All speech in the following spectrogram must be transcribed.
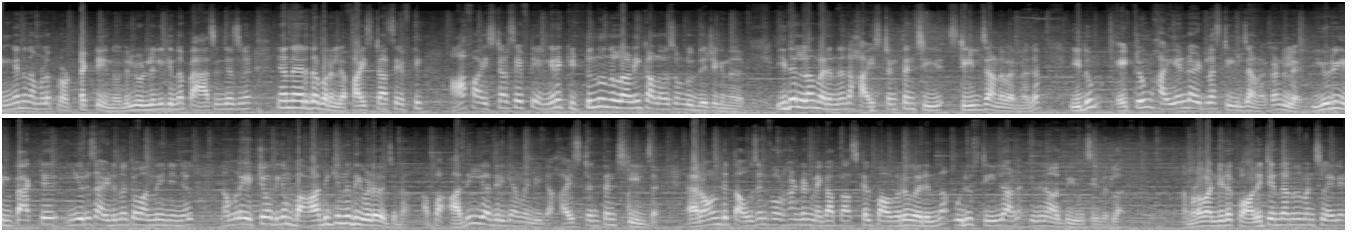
എങ്ങനെ നമ്മൾ പ്രൊട്ടക്ട് ചെയ്യുന്നു? ഇതിലുള്ളിരിക്കുന്ന പാസഞ്ചേഴ്സിന് ഞാൻ നേരത്തെ പറഞ്ഞില്ല ഫൈവ് സ്റ്റാർ സേഫ്റ്റി ആ ഫൈവ് സ്റ്റാർ സേഫ്റ്റി എങ്ങനെ കിട്ടുന്നു എന്നുള്ളതാണ് ഈ കളേഴ്സ് കൊണ്ട് ഉദ്ദേശിക്കുന്നത്. ഇതെല്ലാം വരുന്നത് ഹൈ സ്ട്രെങ്ത് ആൻഡ് സ്റ്റീൽസ് ആണ് വരുന്നത്. ഇതും ഏറ്റവും ഹൈ എൻഡ് ആയിട്ടുള്ള സ്റ്റീൽസ് ആണ്. കണ്ടില്ലേ? ഈ ഒരു ഇമ്പാക്റ്റ് ഈ ഒരു സൈഡിൽ നിന്നൊക്കെ വന്നു കഴിഞ്ഞ് കഴിഞ്ഞാൽ നമ്മളെ ഏറ്റവും അധികം ബാധിക്കുന്നത് ഇവിടെ വെച്ചിട്ടാണ്. അപ്പോൾ അതില്ലാതിരിക്കാൻ വേണ്ടിയിട്ട് high strength and steels around thousand four hundred mega pascal power വരുന്ന ഒരു സ്റ്റീലാണ് ഇതിനകത്ത് യൂസ് ചെയ്തിട്ടുള്ളത്. നമ്മുടെ വണ്ടിയുടെ ക്വാളിറ്റി എന്താണെന്ന് മനസ്സിലായില്ലേ?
